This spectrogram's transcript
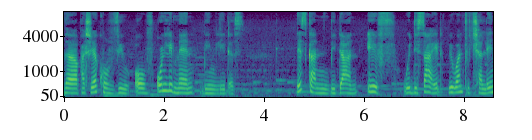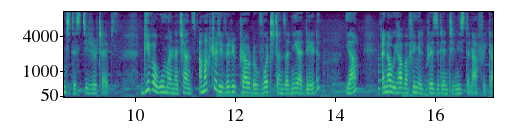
the patriarchal view of only men being leaders. This can be done if we decide we want to challenge the stereotypes. Give a woman a chance. I'm actually very proud of what Tanzania did. Yeah. And now we have a female president in Eastern Africa,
